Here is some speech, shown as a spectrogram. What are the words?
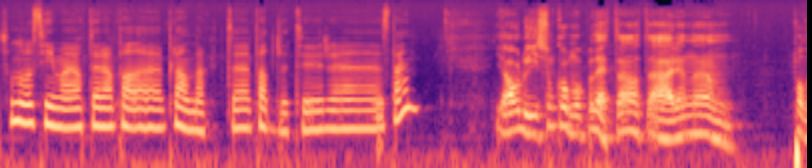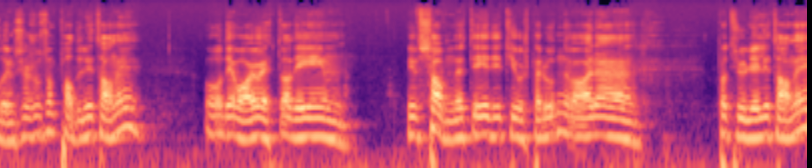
Så noe sier meg at dere har planlagt eh, padletur, eh, Stein? Ja, og Louise som kom opp på dette, at det er en um, padleorganisasjon som padler i Tani. Og det var jo et av de vi savnet i de tiårsperioden. Det var uh, patrulje i Litani.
